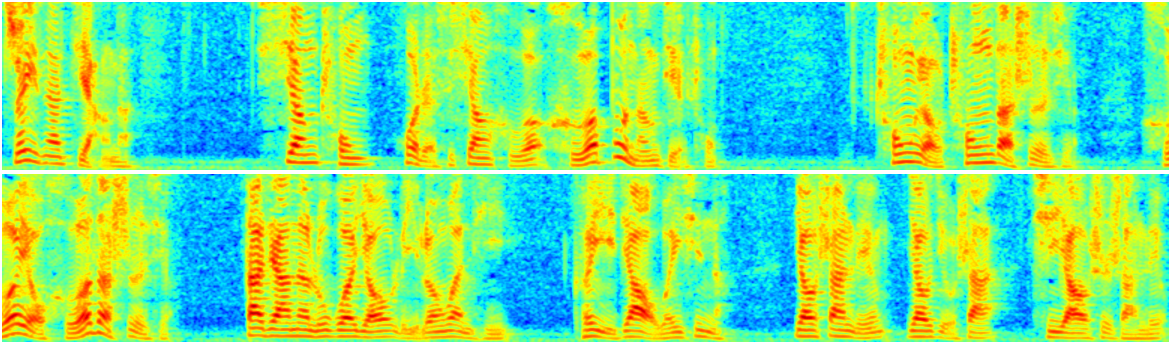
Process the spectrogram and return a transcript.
所以呢，讲呢，相冲或者是相合，合不能解冲，冲有冲的事情，合有合的事情。大家呢，如果有理论问题，可以加我微信呢，幺三零幺九三七幺四三六。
